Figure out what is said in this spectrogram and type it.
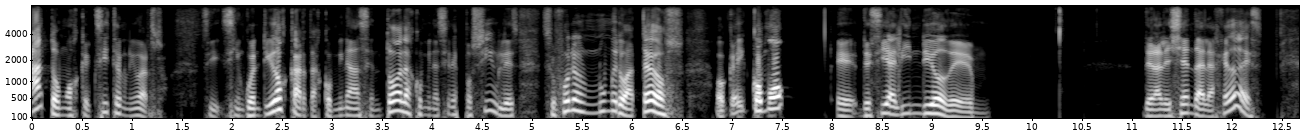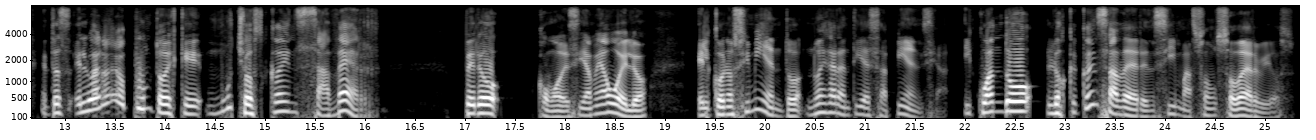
átomos que existe el universo. 52 cartas combinadas en todas las combinaciones posibles se fueron un número atroz, ¿ok? Como eh, decía el indio de, de la leyenda del ajedrez. Entonces, el verdadero punto es que muchos creen saber, pero, como decía mi abuelo, el conocimiento no es garantía de sapiencia. Y cuando los que creen saber encima son soberbios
